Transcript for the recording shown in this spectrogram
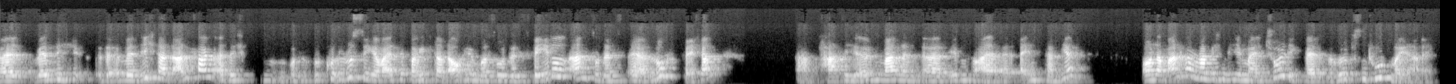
Weil wenn ich, wenn ich dann anfange, also ich, lustigerweise fange ich dann auch immer so das Fädeln an, so das äh, Luftfächern. Das hat sich irgendwann äh, eben so äh, installiert. Und am Anfang habe ich mich immer entschuldigt, weil Rülpsen tut man ja nicht.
